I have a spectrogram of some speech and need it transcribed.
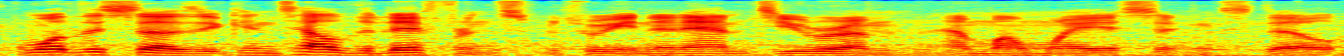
And what this does, it can tell the difference between an empty room and one where you're sitting still.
